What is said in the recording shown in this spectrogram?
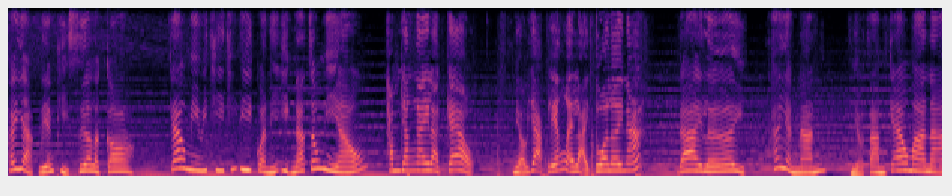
ถ้าอยากเลี้ยงผีเสื้อแล้วก็ แก้วมีวิธีที่ดีกว่านี้อีกนะเจ้าเหมียวทำยังไงล่ะแก้ว เหมียวอยากเลี้ยงหลาย ๆ ตัวเลยนะ ได้เลย ถ้าอย่างนั้นเหมียวตามแก้วมานะ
